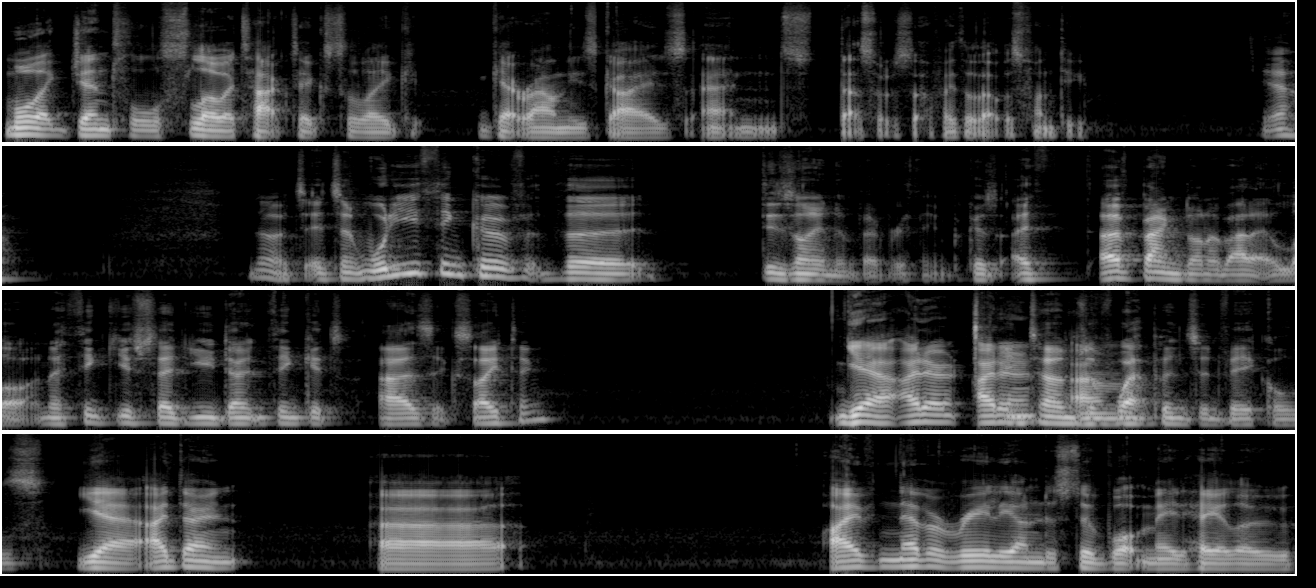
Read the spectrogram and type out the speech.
more like gentle, slower tactics to like get around these guys and that sort of stuff. I thought that was fun too. Yeah, no, it's it's. What do you think of the design of everything? Because I I've banged on about it a lot, and I think you said you don't think it's as exciting. Yeah, I don't. I don't. In terms um, of weapons and vehicles. Yeah, I don't. Uh, I've never really understood what made Halo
